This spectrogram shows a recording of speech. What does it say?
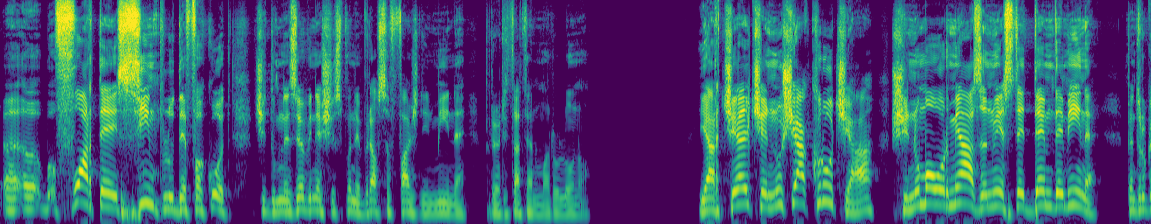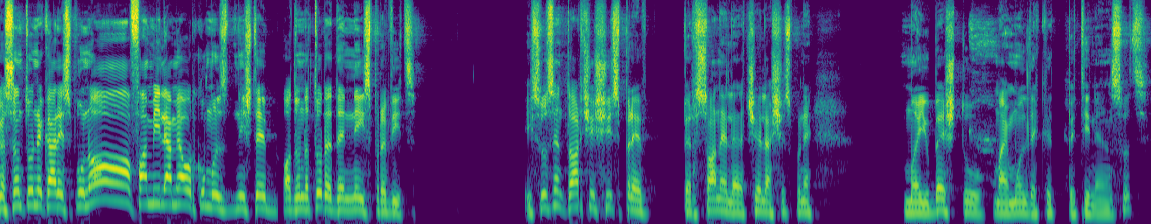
uh, uh, foarte simplu de făcut, ci Dumnezeu vine și spune, vreau să faci din mine prioritatea numărul unu. Iar cel ce nu-și ia crucea și nu mă urmează nu este demn de mine. Pentru că sunt unii care spun, oh, familia mea oricum sunt niște o adunătură de neisprăviți. Iisus se întoarce și spre persoanele acelea și spune, mă iubești tu mai mult decât pe tine însuți?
